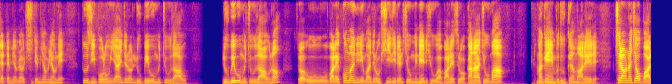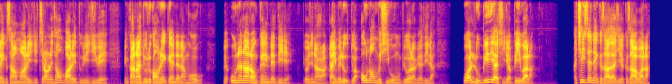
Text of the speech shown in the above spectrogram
လက်တမြောက်မြောက်ချီတမြောက်မြောက်နဲ့သူ့စီဘောလုံးရရင်ကျတော့လူပေးဖို့မကြိုးစားဘူးလူပေးဖို့မကြိုးစားဘူးနော်ဆိုတော့ဟိုဟိုဗာလဲ comment တွေမှာကျွန်တော်ရှည်သေးတယ်တချို့ငနေတချို့ကဗာလဲဆိုတော့ကာနာချူမမကန်ဘသူကန်ပါလဲတဲ့ခြေထောက်နှစ်ချောက်ပါတယ်ကစားမားတွေကြီးခြေထောက်နှစ်ချောင်းပါတဲ့သူတွေကြီးပဲကာနာချူတကောင်နဲ့ကန်တတ်တာမဟုတ်ဘူးမင်းအိုနနာတောင်ကန်တက်သေးတယ်ပြောချင်တာကဒါပေမဲ့လို့ तू ကအုံနောက်မရှိပုံကိုပြောတာဗျာသီလား ကိုကလူပေးတရားရှိတာပေးပါလားအချိတ်ဆက်နဲ့ကစားတာကြီးကကစားပါလား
